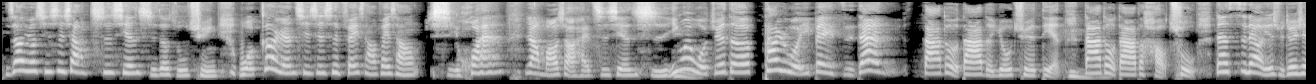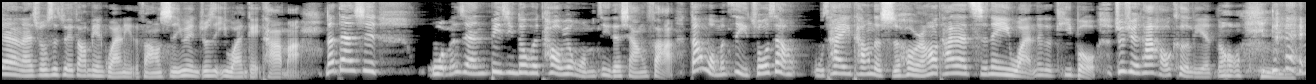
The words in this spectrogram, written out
你知道，尤其是像吃鲜食的族群，我个人其实是非常非常喜欢让毛小孩吃鲜食，因为我觉得他如果一辈子，但大家都有大家的优缺点，大家都有大家的好处，但饲料也许对现在人来说是最方便管理的方式，因为你就是一碗给他嘛。那但是。我们人毕竟都会套用我们自己的想法。当我们自己桌上五菜一汤的时候，然后他在吃那一碗那个 kibble，就觉得他好可怜哦。嗯、对，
